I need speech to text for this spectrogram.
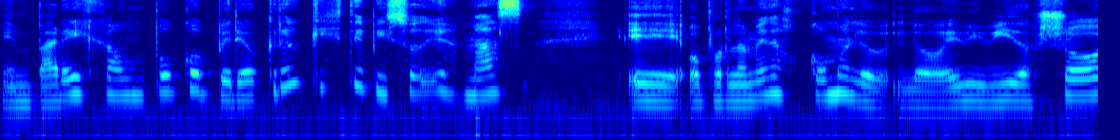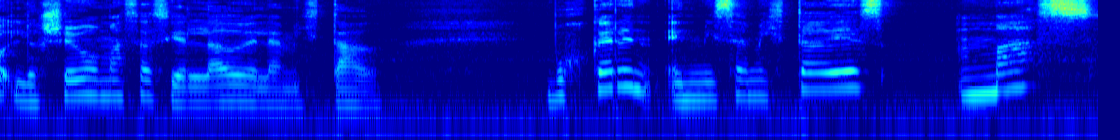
en pareja un poco, pero creo que este episodio es más, eh, o por lo menos como lo, he vivido yo, lo llevo más hacia el lado de la amistad. Buscar en, en mis amistades más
